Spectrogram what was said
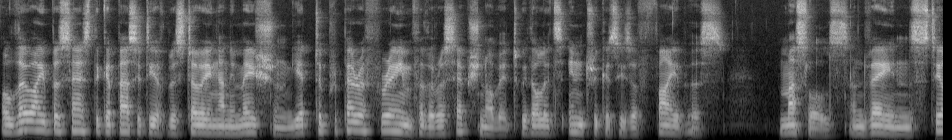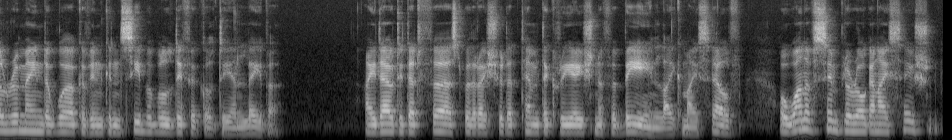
Although I possessed the capacity of bestowing animation, yet to prepare a frame for the reception of it with all its intricacies of fibres, muscles, and veins still remained a work of inconceivable difficulty and labour. I doubted at first whether I should attempt the creation of a being like myself, or one of simpler organization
